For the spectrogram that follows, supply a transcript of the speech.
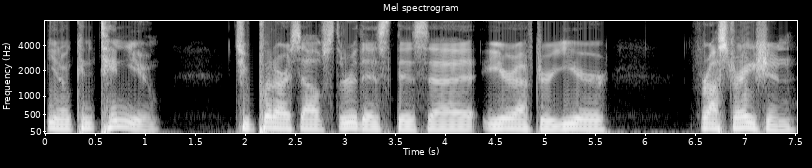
you know continue to put ourselves through this this uh, year after year frustration,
